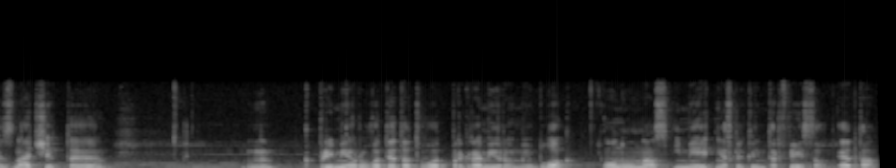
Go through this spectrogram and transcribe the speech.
Значит, э, к примеру, вот этот вот программируемый блок, он у нас имеет несколько интерфейсов. Это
